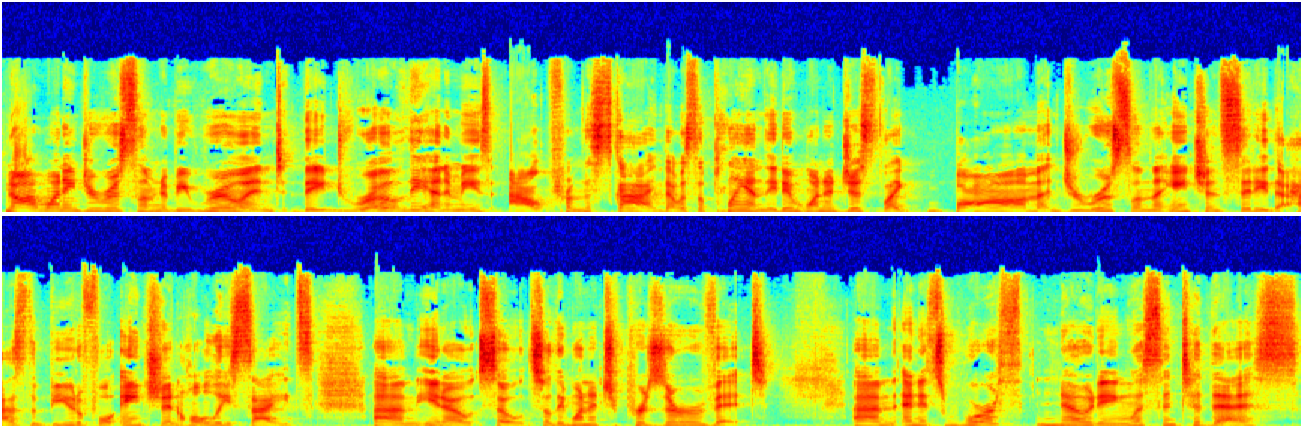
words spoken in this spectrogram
Not wanting Jerusalem to be ruined, they drove the enemies out from the sky. That was the plan. They didn't want to just like bomb Jerusalem, the ancient city that has the beautiful ancient holy sites. Um, you know, so so they wanted to preserve it. Um, and it's worth noting. Listen to this:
